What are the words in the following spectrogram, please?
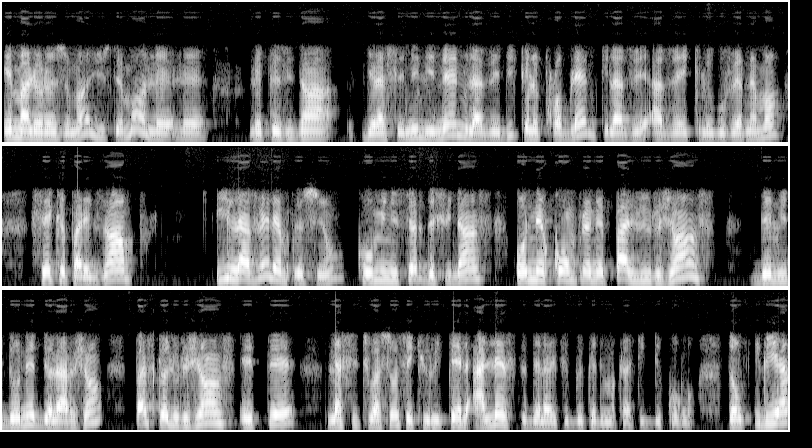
et malheureusement justement le, le président de la CENI lui-même il avait dit que le problème qu'il avait avec le gouvernement c'est que par exemple il avait l'impression qu'au ministère des Finances on ne comprenait pas l'urgence de lui donner de l'argent parce que l'urgence était la situation sécuritaire à l'est de la République démocratique du Congo. Donc il y a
